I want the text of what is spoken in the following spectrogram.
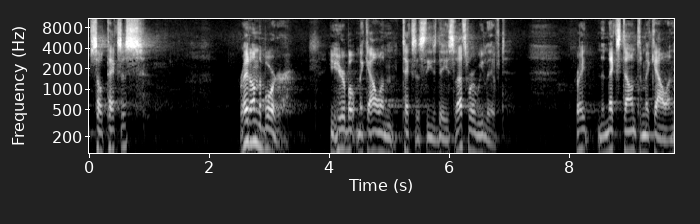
South Texas, right on the border. You hear about McAllen, Texas these days. So that's where we lived, right in the next town to McAllen.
